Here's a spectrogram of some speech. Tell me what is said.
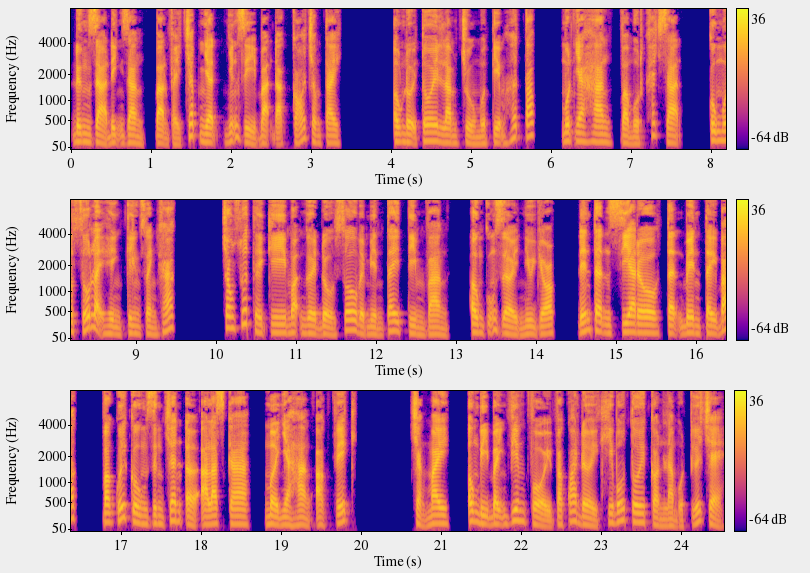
Đừng giả định rằng bạn phải chấp nhận những gì bạn đã có trong tay. Ông nội tôi làm chủ một tiệm hớt tóc, một nhà hàng và một khách sạn, cùng một số loại hình kinh doanh khác. Trong suốt thời kỳ mọi người đổ xô về miền Tây tìm vàng, ông cũng rời New York đến tận Seattle, tận bên Tây Bắc và cuối cùng dừng chân ở Alaska mở nhà hàng Arctic. Chẳng may, ông bị bệnh viêm phổi và qua đời khi bố tôi còn là một đứa trẻ.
